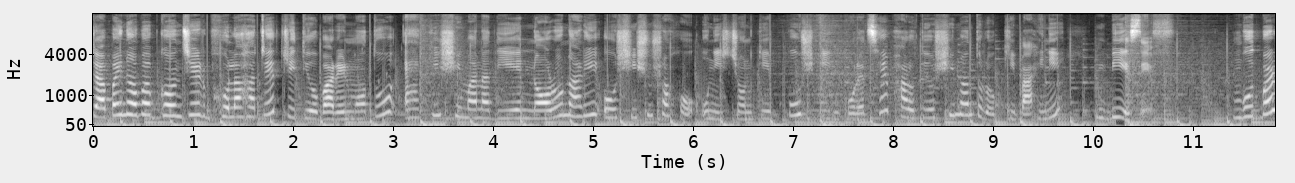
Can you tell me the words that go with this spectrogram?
চাঁপাইনবাবগঞ্জের ভোলাহাটে তৃতীয়বারের মতো একই সীমানা দিয়ে নরনারী ও শিশুসহ উনিশ জনকে পুশ ইন করেছে ভারতীয় সীমান্তরক্ষী বাহিনী, বিএসএফ। বুধবার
